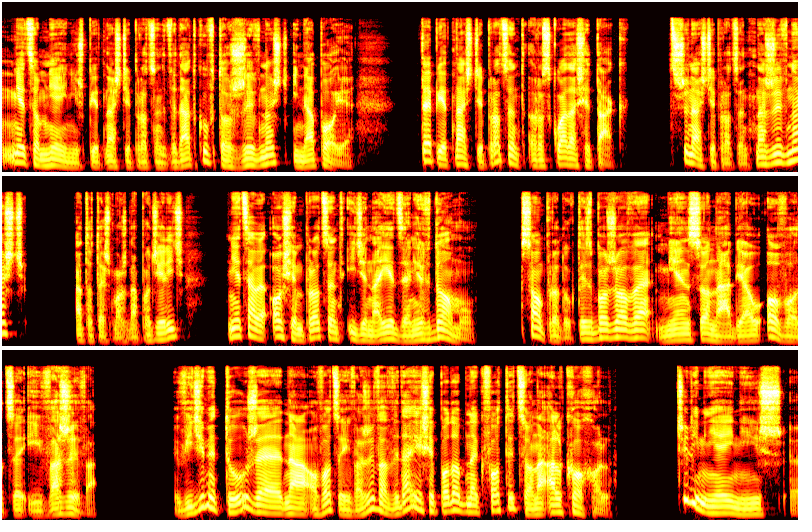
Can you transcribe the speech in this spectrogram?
Nieco mniej niż 15% wydatków to żywność i napoje. Te 15% rozkłada się tak. 13% na żywność, a to też można podzielić, niecałe 8% idzie na jedzenie w domu. Są produkty zbożowe, mięso, nabiał, owoce i warzywa. Widzimy tu, że na owoce i warzywa wydaje się podobne kwoty co na alkohol, czyli mniej niż… e,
